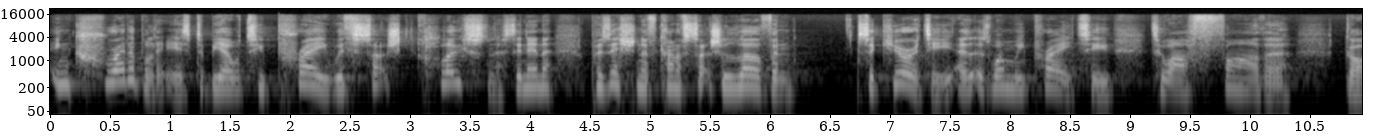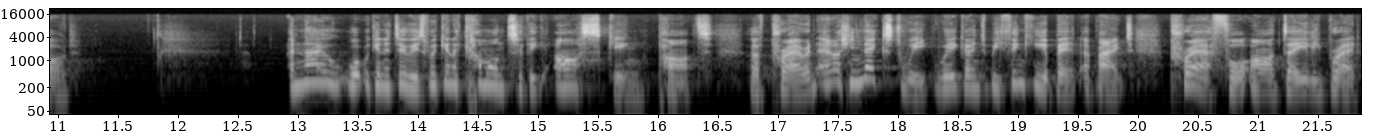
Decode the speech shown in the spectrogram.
incredible it is to be able to pray with such closeness and in a position of kind of such love and security as, as when we pray to, to our Father God. And now, what we're going to do is we're going to come on to the asking part of prayer. And, actually, next week, we're going to be thinking a bit about prayer for our daily bread.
